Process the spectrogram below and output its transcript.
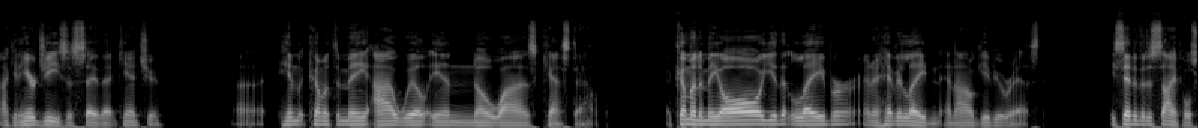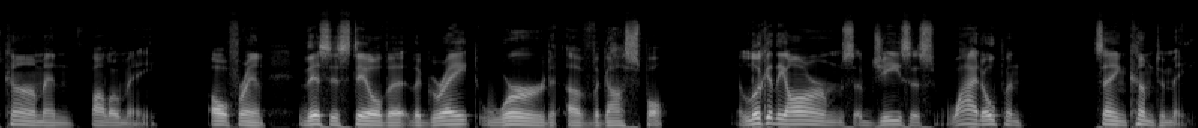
I can hear Jesus say that, can't you? Uh, him that cometh to me, I will in no wise cast out. Come unto me, all ye that labor and are heavy laden, and I'll give you rest. He said to the disciples, Come and follow me. Oh, friend, this is still the, the great word of the gospel. Look at the arms of Jesus wide open, saying, Come to me.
